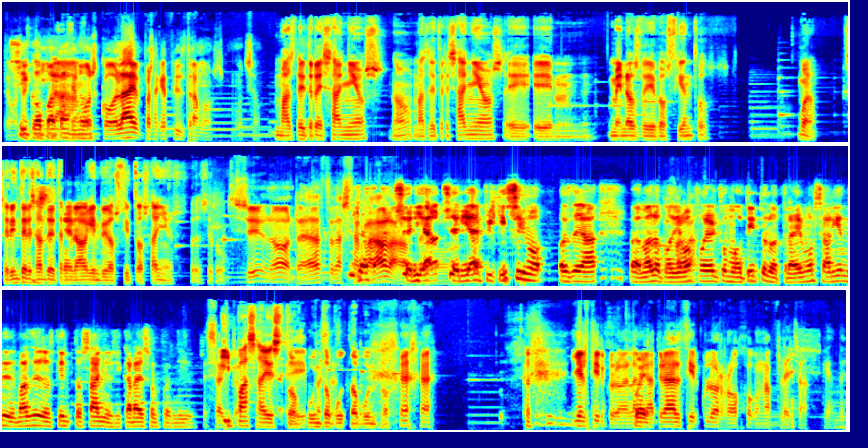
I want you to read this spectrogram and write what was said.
Tenemos Psicópatas, tenemos ¿no? cola y pasa que filtramos mucho. más de tres años, ¿no? Más de tres años, eh, em, menos de 200. Bueno, sería interesante traer a alguien de 200 años. Sí, no, en realidad te has cerrado la sería, pero- sería epiquísimo. O sea, además lo podríamos Ojalá. poner como título, traemos a alguien de más de 200 años y cara de sorprendido. Exacto. Y pasa esto, Y punto, pasa punto, punto. Y el círculo, en la Pues- miniatura del círculo rojo con una flecha. Fíjate.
